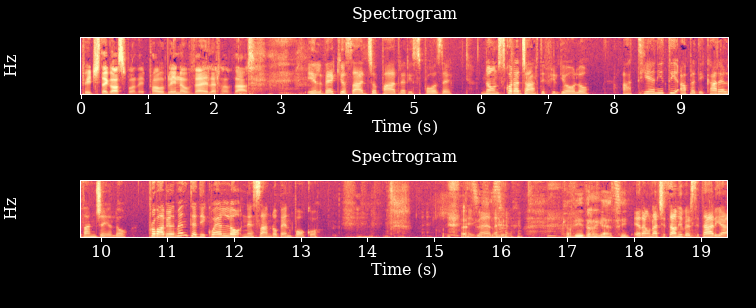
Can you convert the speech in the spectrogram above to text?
Preach the gospel. They probably know very little of that. Il vecchio saggio padre rispose: Non scoraggiarti, figliolo. Attieniti a predicare il Vangelo. Probabilmente di quello ne sanno ben poco. Amen. Capito ragazzi? Era una città universitaria.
